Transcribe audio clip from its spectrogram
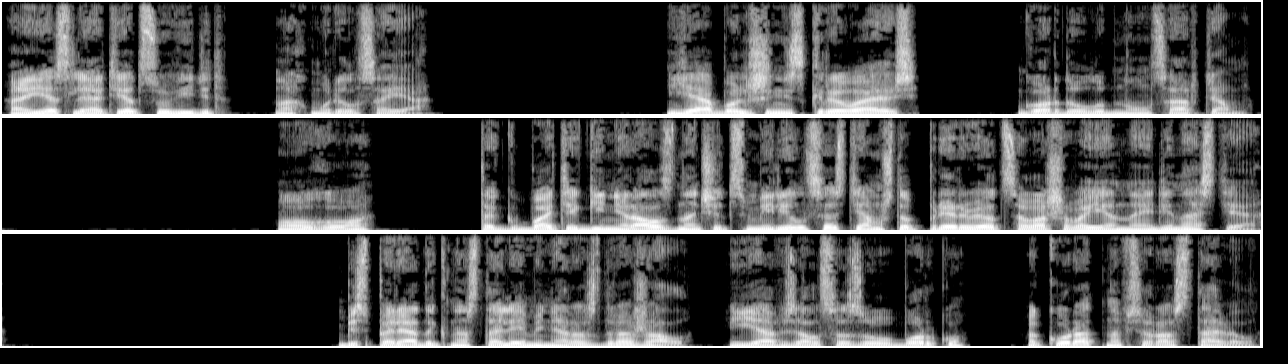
«А если отец увидит?» — нахмурился я. «Я больше не скрываюсь», — гордо улыбнулся Артем. «Ого! Так батя-генерал, значит, смирился с тем, что прервется ваша военная династия?» Беспорядок на столе меня раздражал, и я взялся за уборку, аккуратно все расставил.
